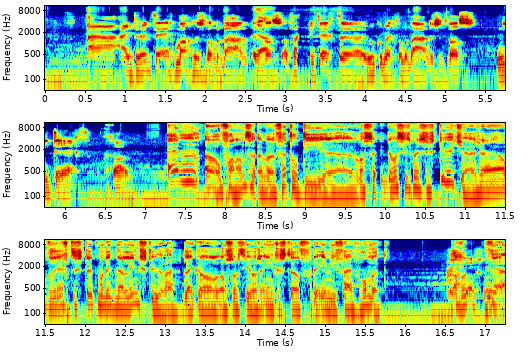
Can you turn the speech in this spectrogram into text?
maar hij drukte echt Magnus van de baan. Het ja. was, of hij drukte echt uh, Hoekenberg van de baan, dus het was niet terecht. Gewoon. En uh, opvallend, uh, Vettel die, uh, was, er was iets met zijn stuurtje. Hij zei, op het rechte stuk moet ik naar links sturen. Het leek wel alsof hij was ingesteld voor de Indy 500. Ja,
